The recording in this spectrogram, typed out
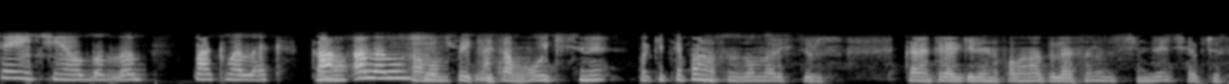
şey için alalım. Bakmalık. Tamam. A- alalım Tamam şey peki için. tamam. O ikisini paket yapar mısınız? Onları istiyoruz. Garanti belgelerini falan hazırlarsanız biz şimdi şey yapacağız.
